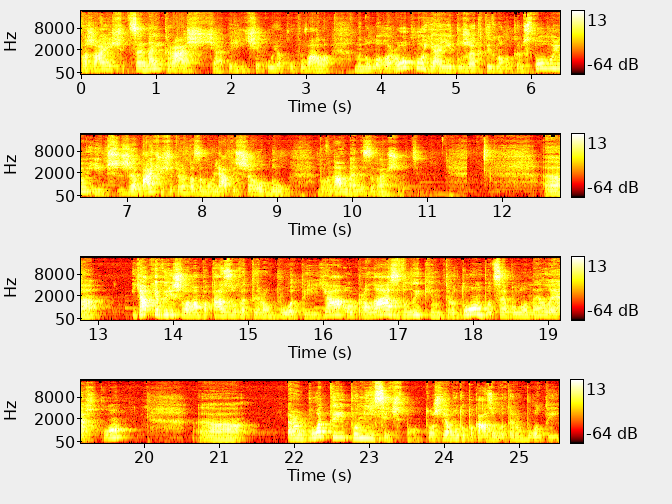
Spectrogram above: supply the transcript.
вважаю, що це найкраща річ, яку я купувала минулого року. Я її дуже активно використовую і вже бачу, що треба замовляти ще одну, бо вона в мене завершується. Як я вирішила вам показувати роботи? Я обрала з великим трудом, бо це було нелегко. е, Роботи помісячно. Тож я буду показувати роботи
